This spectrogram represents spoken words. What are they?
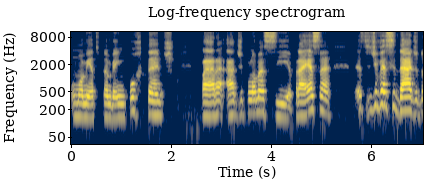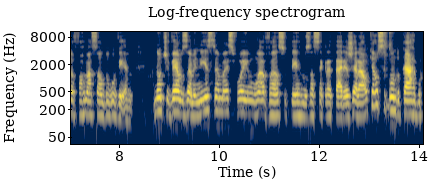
um momento também importante para a diplomacia, para essa diversidade da formação do governo. Não tivemos a ministra, mas foi um avanço termos a secretária-geral, que é o segundo cargo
